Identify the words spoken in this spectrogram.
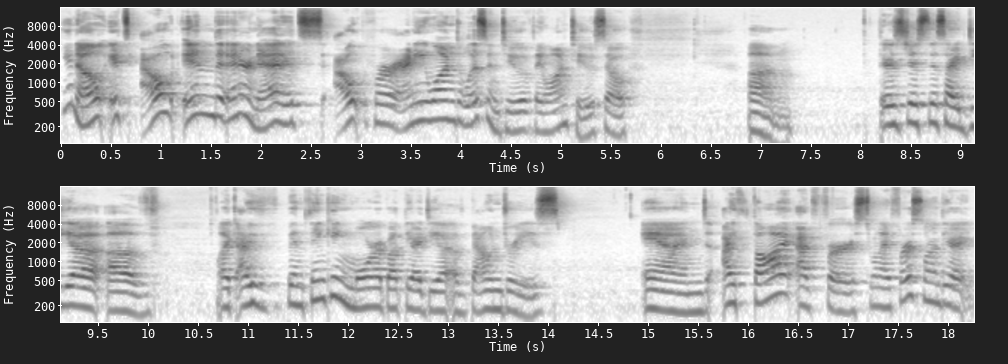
you know it's out in the internet it's out for anyone to listen to if they want to so um there's just this idea of like I've been thinking more about the idea of boundaries. And I thought at first, when I first learned the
